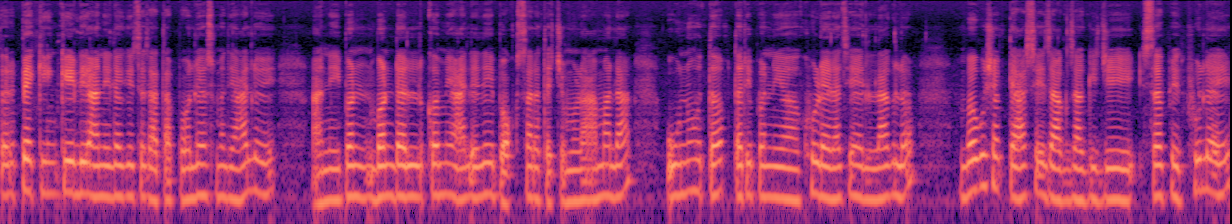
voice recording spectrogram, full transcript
तर पॅकिंग केली आणि लगेचच आता पॉली हाऊसमध्ये आलो आहे आणि पण बंडल कमी आलेले बॉक्साला त्याच्यामुळं आम्हाला ऊन होतं तरी पण या खुड्यालाच यायला लागलं. बघू शकते असे जागजागी जे सफेद फुलं आहे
